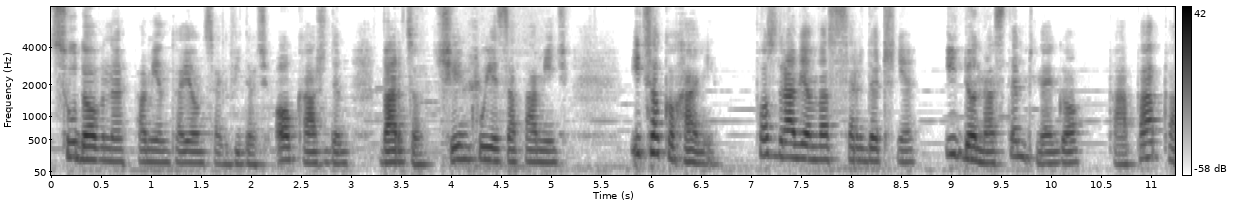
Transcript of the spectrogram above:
cudowne, pamiętające jak widać o każdym. Bardzo dziękuję za pamięć. I co kochani, pozdrawiam Was serdecznie i do następnego. Pa, pa, pa.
